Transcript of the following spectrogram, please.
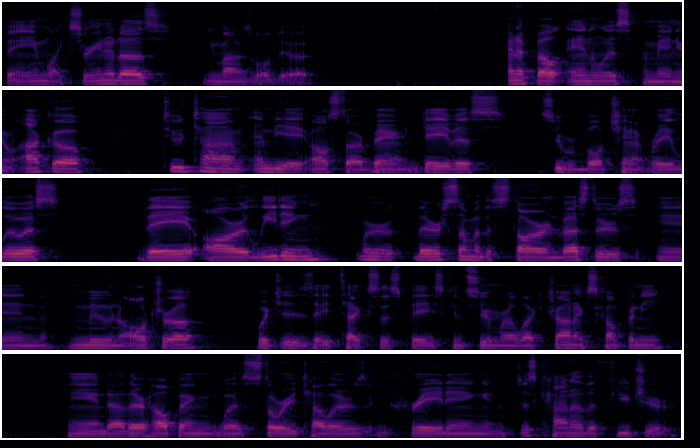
fame like Serena does, you might as well do it. NFL analyst Emmanuel Acho, two-time NBA All-Star Baron Davis, Super Bowl champ Ray Lewis. They are leading, or they're some of the star investors in Moon Ultra, which is a Texas based consumer electronics company. And uh, they're helping with storytellers and creating and just kind of the future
